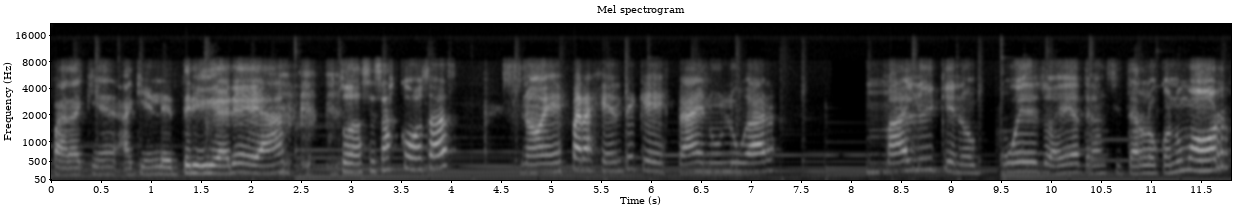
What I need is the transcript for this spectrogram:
para quien, a quien le triggerea todas esas cosas, no es para gente que está en un lugar malo y que no puede todavía transitarlo con humor,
